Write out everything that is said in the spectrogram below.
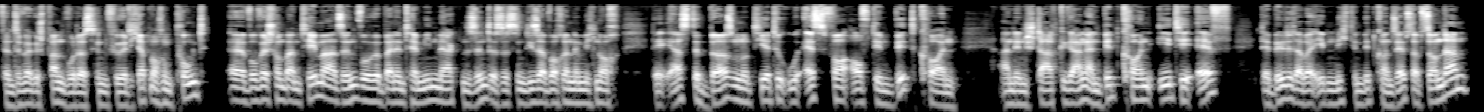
dann sind wir gespannt, wo das hinführt. Ich habe noch einen Punkt, äh, wo wir schon beim Thema sind, wo wir bei den Terminmärkten sind. Es ist in dieser Woche nämlich noch der erste börsennotierte US-Fonds auf den Bitcoin an den Start gegangen, ein Bitcoin-ETF. Der bildet aber eben nicht den Bitcoin selbst ab, sondern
